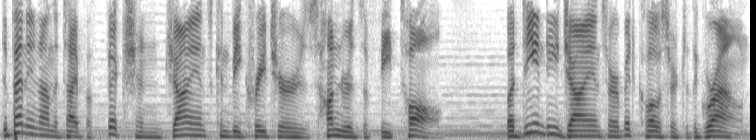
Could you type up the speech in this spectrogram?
Depending on the type of fiction, giants can be creatures hundreds of feet tall, but D&D giants are a bit closer to the ground,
